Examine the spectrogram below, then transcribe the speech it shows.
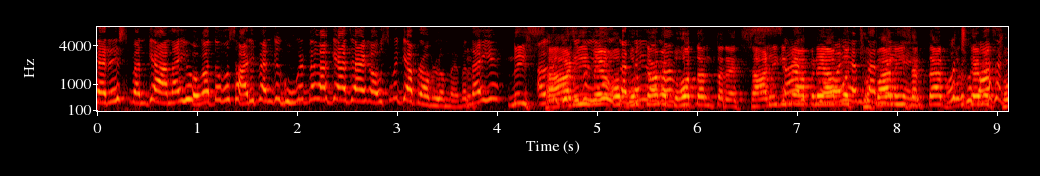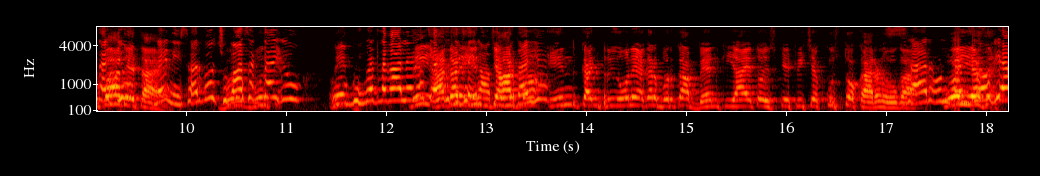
टेररिस्ट बन के आना ही होगा तो वो साड़ी पहन के घूंघट लगा के आ जाएगा उसमें क्या प्रॉब्लम है बताइए? नहीं साड़ी में और बुरका में बहुत अंतर है। साड़ी के में अपने आप को छुपा नहीं सकता बुरके में छुपा देता है। नहीं नहीं सर वो छुपा सकता है क्यों? घूंघट लगा लेगा अगर इन चार इन कंट्रियों ने अगर बुरका बैन किया है तो इसके पीछे कुछ तो कारण होगा। सर उन कंट्रियों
